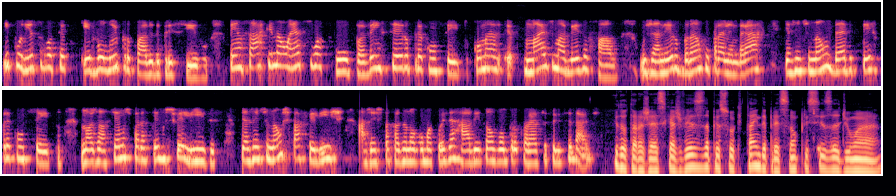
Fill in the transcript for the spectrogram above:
e por isso você evolui para o quadro depressivo. Pensar que não é sua culpa, vencer o preconceito. Como eu, mais uma vez eu falo, o janeiro branco para lembrar que a gente não deve ter preconceito. Nós nascemos para sermos felizes. Se a gente não está feliz, a gente está fazendo alguma coisa errada, então vamos procurar essa felicidade. E doutora Jéssica, às vezes a pessoa que está em depressão precisa de uma,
